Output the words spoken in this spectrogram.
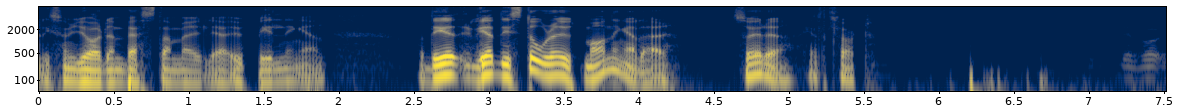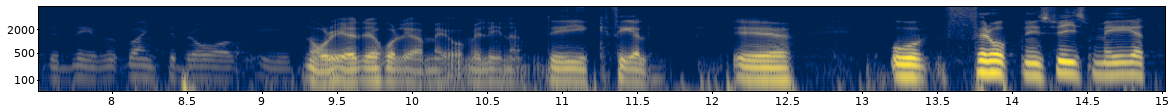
liksom gör den bästa möjliga utbildningen. Och det, det är stora utmaningar där. Så är det, helt klart. Det blev, var inte bra i Norge, det håller jag med om Elina. Det gick fel. Eh, och förhoppningsvis med ett,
